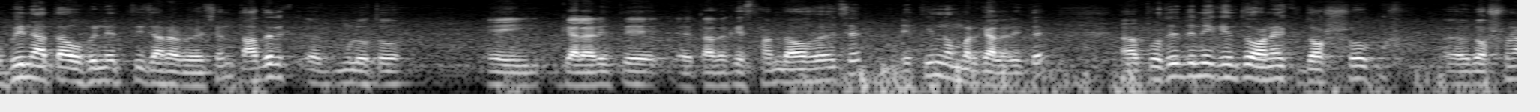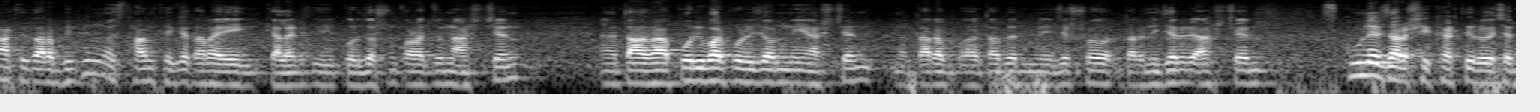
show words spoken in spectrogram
অভিনেতা, অভিনেত্রী যারা রয়েছেন, তাদের মূলত এই গ্যালারিতে তাদেরকে স্থান দেওয়া হয়েছে। এই তিন নম্বর গ্যালারিতে। প্রতিদিনই কিন্তু অনেক দর্শক দর্শনার্থী তারা বিভিন্ন স্থান থেকে তারা এই গ্যালারিটি পরিদর্শন করার জন্য আসছেন। তারা পরিবার পরিজন নিয়ে আসছেন, তারা, তাদের নিজস্ব, তারা নিজেরাই আসছেন। স্কুলে যারা শিক্ষার্থী রয়েছেন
